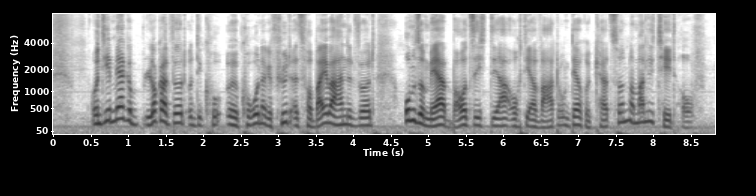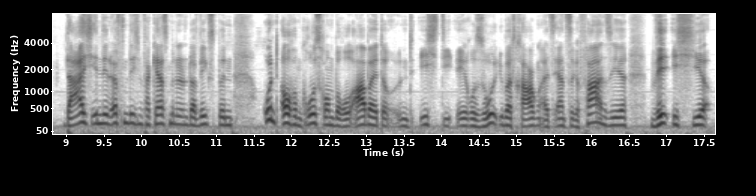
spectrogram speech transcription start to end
Und je mehr gelockert wird und die äh, Corona gefühlt als vorbei behandelt wird, umso mehr baut sich da auch die Erwartung der Rückkehr zur Normalität auf da ich in den öffentlichen Verkehrsmitteln unterwegs bin und auch im Großraumbüro arbeite und ich die Aerosolübertragung als ernste Gefahr ansehe, will ich hier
